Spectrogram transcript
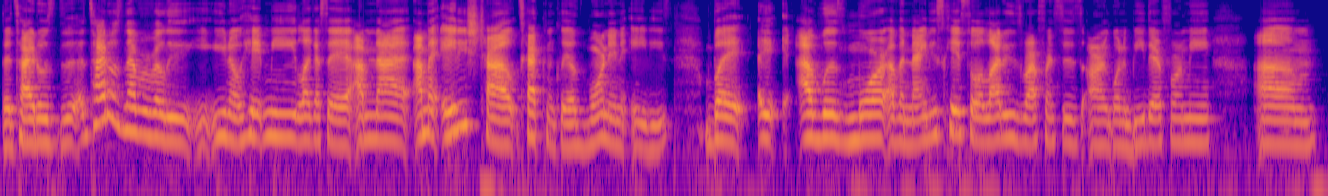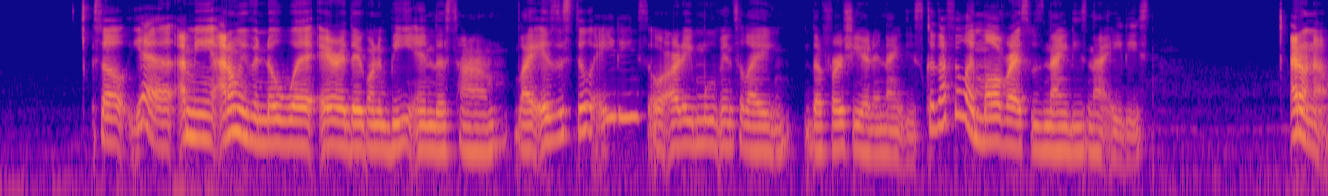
the titles the titles never really you know hit me like i said i'm not i'm an 80s child technically i was born in the 80s but i was more of a 90s kid so a lot of these references aren't going to be there for me um so yeah, I mean, I don't even know what era they're going to be in this time. Like, is it still eighties or are they moving to like the first year of the nineties? Because I feel like Mallrats was nineties, not eighties. I don't know.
